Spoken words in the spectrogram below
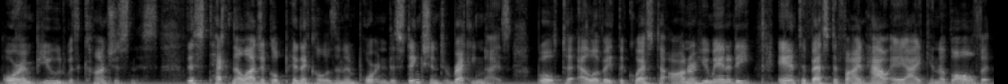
or imbued with consciousness. This technological pinnacle is an important distinction to recognize, both to elevate the quest to honor humanity and to best define how AI can evolve it.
